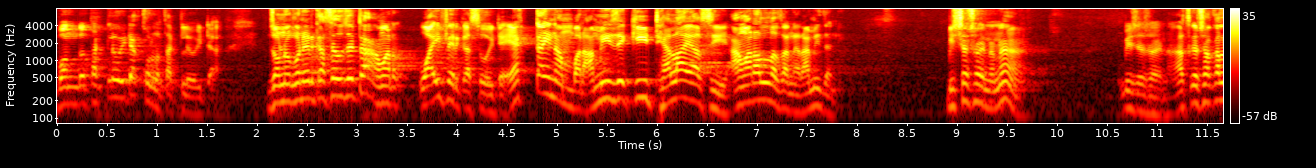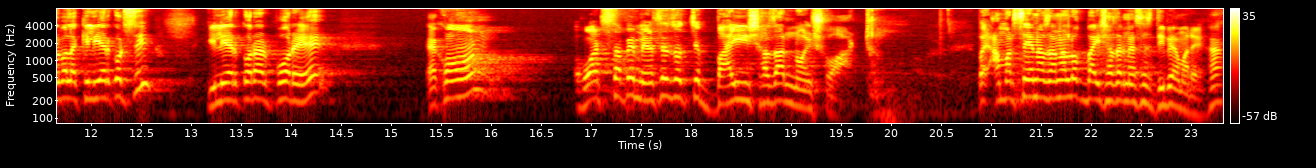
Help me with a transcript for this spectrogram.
বন্ধ থাকলে ওইটা, খোলা থাকলে ওইটা। জনগণের কাছেও যেটা, আমার ওয়াইফের কাছে ওইটা। একটাই নাম্বার। আমি যে কি ঠেলায় আছি, আমার আল্লাহ জানে আর আমি জানি। বিশ্বাস হয় না না? বিশ্বাস হয় না। আজকে সকালবেলা ক্লিয়ার করছি। ক্লিয়ার করার পরে এখন হোয়াটসঅ্যাপে মেসেজ হচ্ছে বাইশ হাজার নয়শো আট। ভাই, আমার সে না জানা লোক বাইশ হাজার মেসেজ দিবে আমারে হ্যাঁ?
